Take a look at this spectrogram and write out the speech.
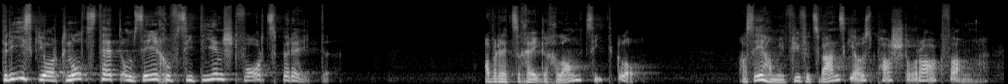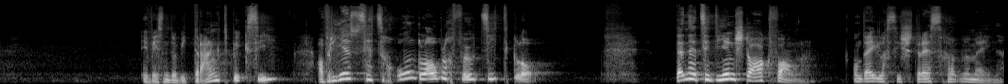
30 Jahre genutzt hat, um sich auf seinen Dienst vorzubereiten. Aber er hat sich eigentlich lange Zeit gelassen. Also ich habe mit 25 Jahren als Pastor angefangen. Ich weiß nicht, ob ich gedrängt war, aber Jesus hat sich unglaublich viel Zeit gelassen. Dann hat sein Dienst angefangen. Und eigentlich sein Stress, könnte man meinen.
